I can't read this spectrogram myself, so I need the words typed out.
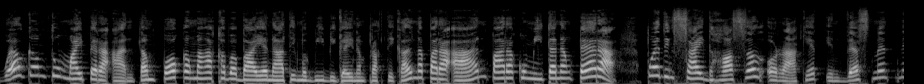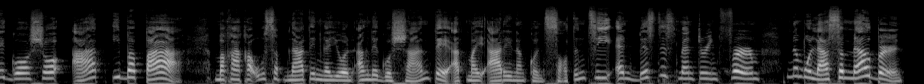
Welcome to My Peraan. Tampok ang mga kababayan nating magbibigay ng praktikal na paraan para kumita ng pera. Pwedeng side hustle o racket, investment, negosyo at iba pa. Makakausap natin ngayon ang negosyante at may-ari ng consultancy and business mentoring firm na mula sa Melbourne,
